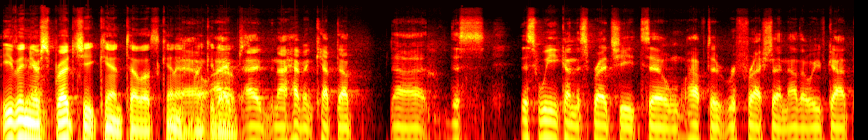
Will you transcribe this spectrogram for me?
Even your spreadsheet can't tell us, can it, No, Mikey I, I, and I haven't kept up uh, this this week on the spreadsheet, so we'll have to refresh that now that we've got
